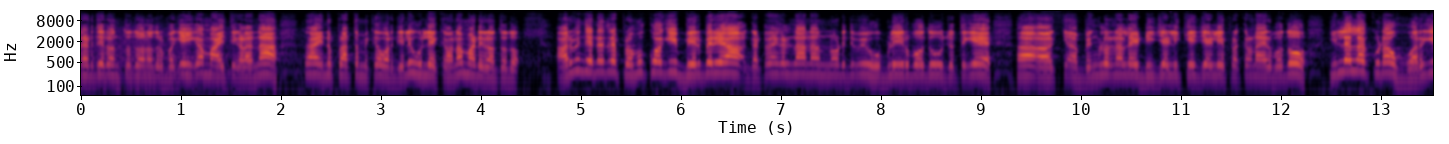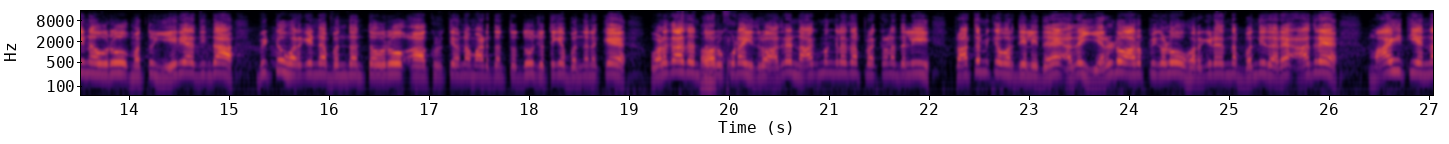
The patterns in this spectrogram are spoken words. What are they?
ನಡೆದಿರುವಂಥದ್ದು ಅನ್ನೋದ್ರ ಬಗ್ಗೆ ಈಗ ಮಾಹಿತಿಗಳನ್ನ ಇನ್ನು ಪ್ರಾಥಮಿಕ ವರದಿಯಲ್ಲಿ ಉಲ್ಲೇಖವನ್ನ ಮಾಡಿರುವಂಥದ್ದು ಅರವಿಂದ್, ಏನಂದ್ರೆ ಪ್ರಮುಖವಾಗಿ ಬೇರೆ ಬೇರೆಯ ಘಟನೆಗಳನ್ನ ನಾವು ನೋಡಿದ್ವಿ. ಹುಬ್ಳಿ ಇರ್ಬೋದು, ಜೊತೆಗೆ ಬೆಂಗಳೂರಿನಲ್ಲೇ D J Halli K G Halli ಪ್ರಕರಣ ಇರ್ಬೋದು. ಇಲ್ಲೆಲ್ಲ ಕೂಡ ಹೊರಗಿನವರು ಮತ್ತು ಏರಿಯಾದಿಂದ ಬಿಟ್ಟು ಹೊರಗಿಂದ ಬಂದಂಥವರು ಆ, ಕೃತ್ಯವನ್ನ ಮಾಡಿದಂಥದ್ದು ಜೊತೆಗೆ ಬಂಧನಕ್ಕೆ ಒಳಗಾದಂಥವರು ಕೂಡ ಇದ್ರು. ಆದರೆ ನಾಗಮಂಗಲದ ಪ್ರಕರಣದಲ್ಲಿ ಪ್ರಾಥಮಿಕ ವರದಿಯಲ್ಲಿದೆ. ಆದರೆ ಎರಡು ಆರೋಪಿಗಳು ಹೊರಗಡೆಯಿಂದ ಬಂದಿದ್ದಾರೆ. ಆದರೆ ಮಾಹಿತಿಯನ್ನ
